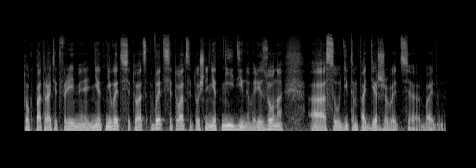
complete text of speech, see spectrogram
только потратит время. Нет, не в этой ситуации. В этой ситуации точно нет ни единого резона а, саудитам поддерживать э, Байдена.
